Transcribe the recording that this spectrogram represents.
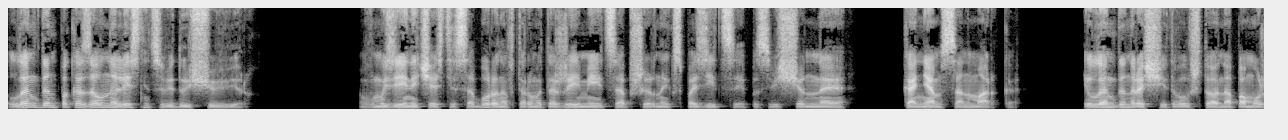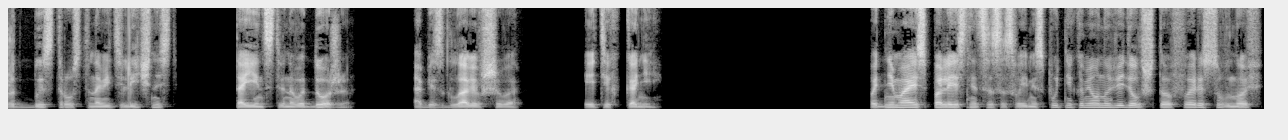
Лэнгдон показал на лестницу, ведущую вверх. В музейной части собора на втором этаже имеется обширная экспозиция, посвященная коням Сан-Марко. И Лэнгдон рассчитывал, что она поможет быстро установить личность таинственного дожа, обезглавившего этих коней. Поднимаясь по лестнице со своими спутниками, он увидел, что Феррису вновь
